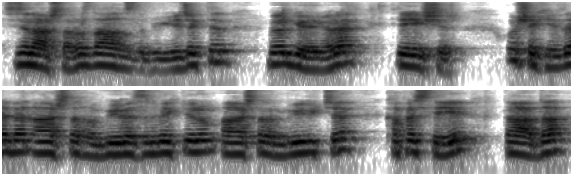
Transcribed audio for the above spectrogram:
sizin ağaçlarınız daha hızlı büyüyecektir. Bölgeye göre değişir. O şekilde ben ağaçlarımın büyümesini bekliyorum. Ağaçlarım büyüdükçe kapasiteyi daha da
